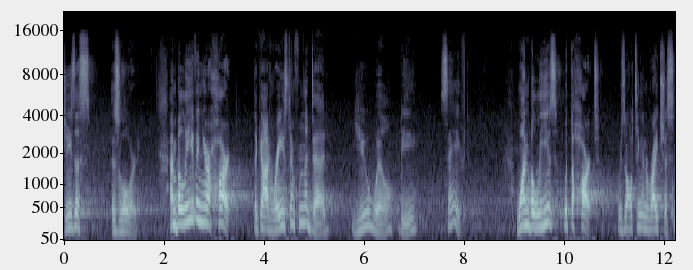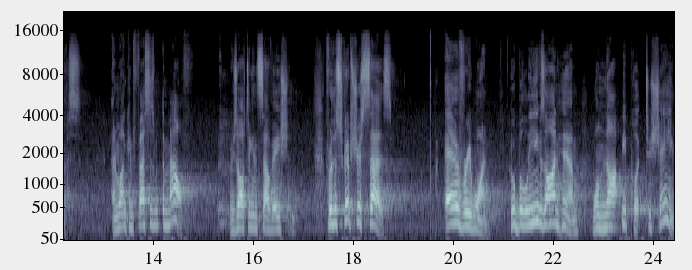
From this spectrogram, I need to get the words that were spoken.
Jesus is Lord and believe in your heart that God raised him from the dead, you will be saved. One believes with the heart, resulting in righteousness, and one confesses with the mouth, resulting in salvation. For the scripture says, Everyone who believes on him will not be put to shame,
